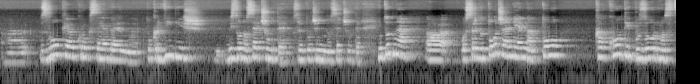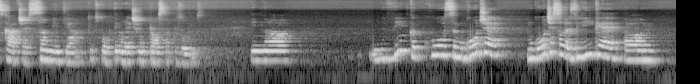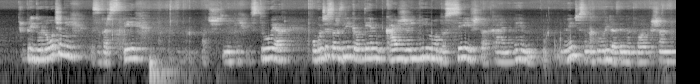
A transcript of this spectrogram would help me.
uh, zvoke okrog sebe, na to, kar vidiš v bistvu na vse čute, osredotočeni na vse čute. In tudi na uh, osredotočanje na to, kako ti pozornost skače sem in tja. Tudi to, temu rečemo, prosta pozornost. In uh, ne vem, kako se mogoče, mogoče so razlike um, pri določenih zvrsteh, pač nekih strujah. Mogoče so razlike v tem, kaj želimo doseči. Ne, ne vem, če sem odgovorila na tvoje vprašanje.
